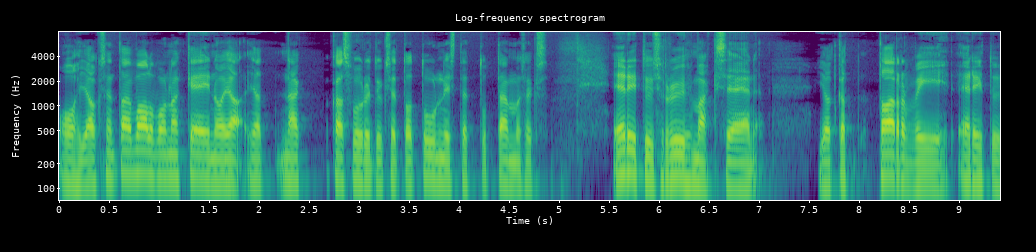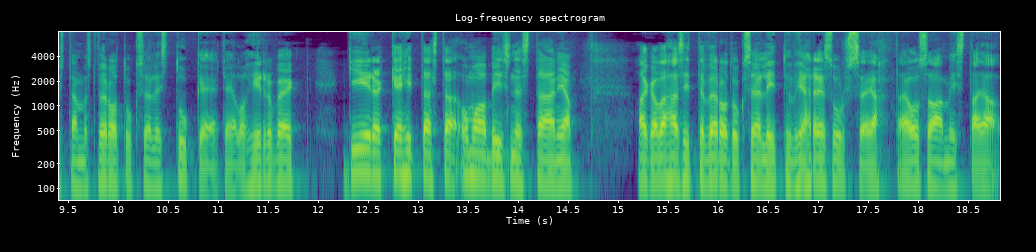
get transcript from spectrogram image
ohjauksen tai valvonnan keino ja, ja nämä kasvuyritykset on tunnistettu tämmöiseksi erityisryhmäkseen, jotka tarvii erityistä tämmöistä verotuksellista tukea. Teillä on hirveä kiire kehittää sitä omaa bisnestään ja aika vähän sitten verotukseen liittyviä resursseja tai osaamista ja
